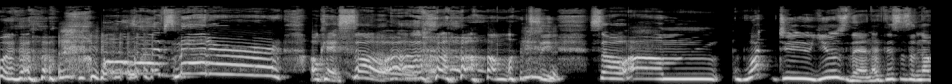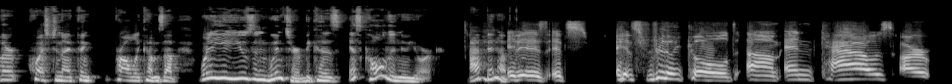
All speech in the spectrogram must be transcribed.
All lives matter. Okay, so uh, um, let's see. So, um, what do you use then? Uh, this is another question I think probably comes up. What do you use in winter? Because it's cold in New York. I've been up. It is. It's it's really cold. Um, and cows are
